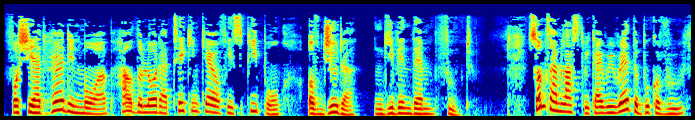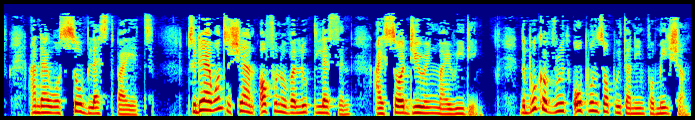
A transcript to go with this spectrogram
for she had heard in Moab how the Lord had taken care of his people of Judah in giving them food. Sometime last week, I reread the book of Ruth and I was so blessed by it. Today, I want to share an often overlooked lesson I saw during my reading. The book of Ruth opens up with an information.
